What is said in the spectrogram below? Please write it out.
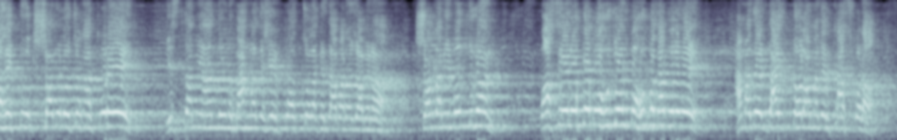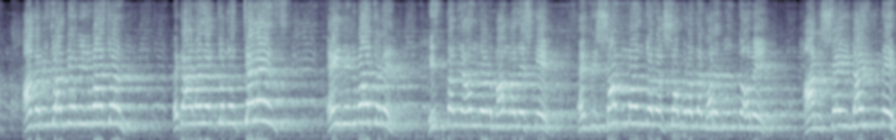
অহেতুক সমালোচনা করে ইসলামী আন্দোলন বাংলাদেশের পথ চলাকে দাবানো যাবে না। সংগ্রামী বন্ধুগণ, পাশে লোকে বহুজন বহু কথা বলবে, আমাদের দায়িত্ব হলো আমাদের কাজ করা। আগামী জাতীয় নির্বাচন, এটা আমাদের জন্য চ্যালেঞ্জ এই নির্বাচনে ইসলামী আন্দোলন বাংলাদেশকে একটি সম্মানজনক সফলতা ঘরে তুলতে হবে। আর সেই দায়িত্বের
